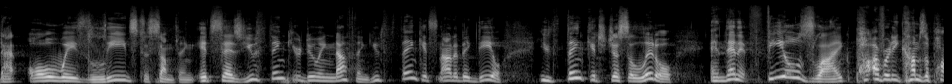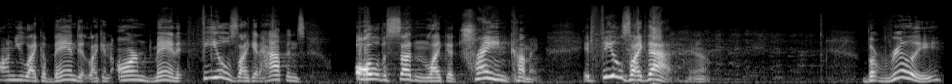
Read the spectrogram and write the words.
that always leads to something. It says, You think you're doing nothing. You think it's not a big deal. You think it's just a little. And then it feels like poverty comes upon you like a bandit, like an armed man. It feels like it happens all of a sudden, like a train coming. It feels like that, you know. But really,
